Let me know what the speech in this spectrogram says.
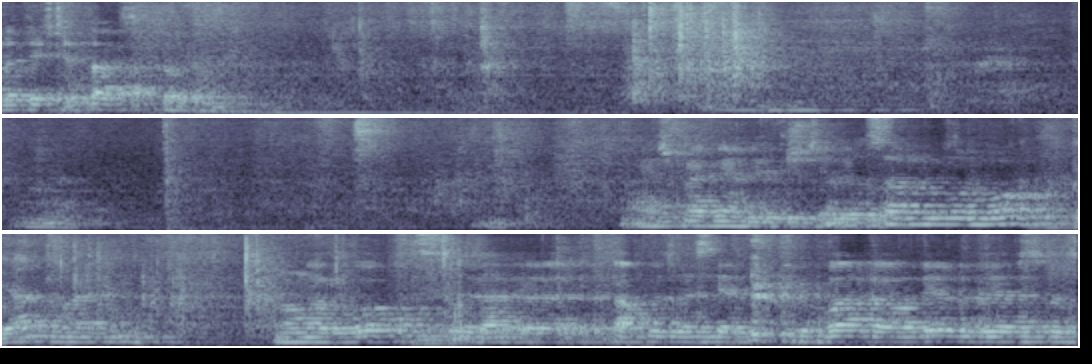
plătește taxe, tot. Aici mai avem litigiile. Dosarul numărul 8, De anul mai avem. Numărul 8, uh, abuz în serviciu, Varga Aurel versus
